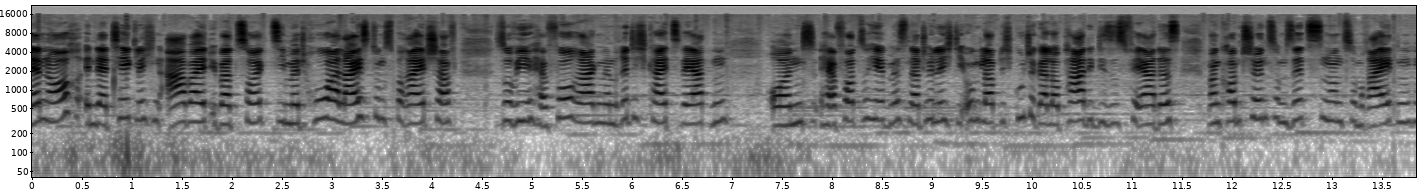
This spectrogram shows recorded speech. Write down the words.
dennoch in der täglichen Arbeit überzeugt sie mit hoher Leistungsbereitschaft sowie hervorragenden Rittigkeitswerten. Und hervorzuheben ist natürlich die unglaublich gute Galoppade dieses Pferdes. Man kommt schön zum Sitzen und zum Reiten.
